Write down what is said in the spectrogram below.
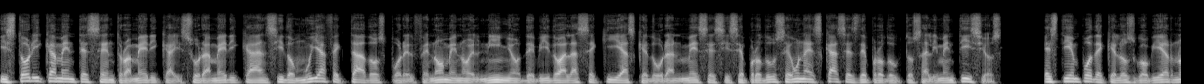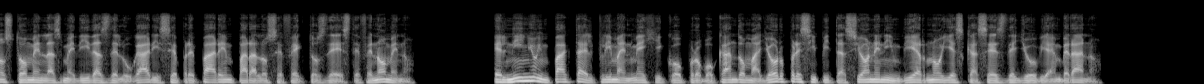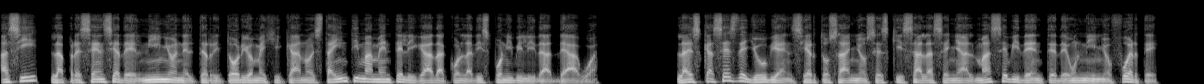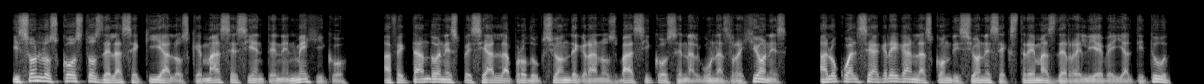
Históricamente Centroamérica y Suramérica han sido muy afectados por el fenómeno El Niño debido a las sequías que duran meses y se produce una escasez de productos alimenticios. Es tiempo de que los gobiernos tomen las medidas de lugar y se preparen para los efectos de este fenómeno. El niño impacta el clima en México provocando mayor precipitación en invierno y escasez de lluvia en verano. Así, la presencia del niño en el territorio mexicano está íntimamente ligada con la disponibilidad de agua. La escasez de lluvia en ciertos años es quizá la señal más evidente de un niño fuerte, y son los costos de la sequía los que más se sienten en México, afectando en especial la producción de granos básicos en algunas regiones, a lo cual se agregan las condiciones extremas de relieve y altitud.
